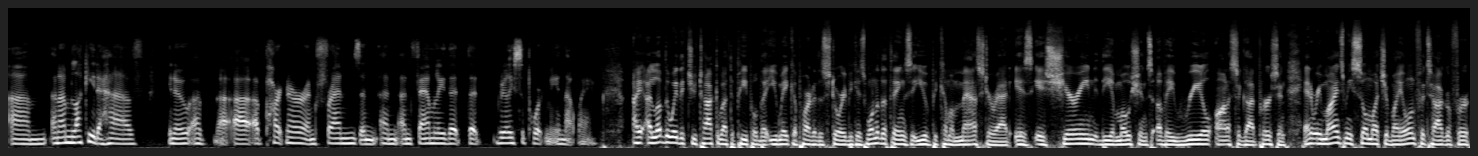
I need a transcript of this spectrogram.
Um, and I'm lucky to have you know a, a, a, partner and friends and, and, and family that that really support me in that way I, I, love the way that you talk about the people that you make a part of the story because one of the things that you've become a master at is is sharing the emotions of a real honest to god person and it reminds me so much of my own photographer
